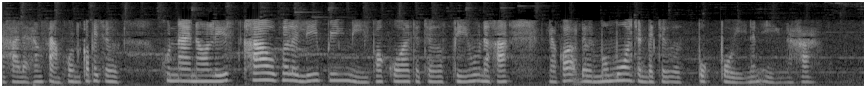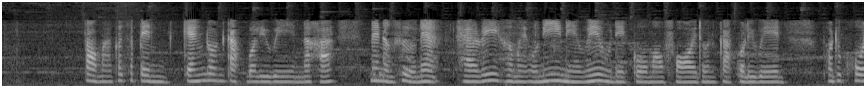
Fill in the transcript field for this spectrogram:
นะคะ และทั้งสามคนก็ไปเจอคุณนายนอริสเข้าก็เลยรีบวิ่งหนีเพราะกลัวจะเจอฟิลนะคะ แล้วก็เดินมั่วๆจนไปเจอปุกปุ๋ยนั่นเองนะคะ ต่อมาก็จะเป็นแก๊งโดนกักบริเวณนะคะ ในหนังสือเนี่ยแฮร์รี่เฮอร์ไมโอนี่เนวิลเดโกมัลฟอยโดนกักบริเวณเพราะทุกคน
